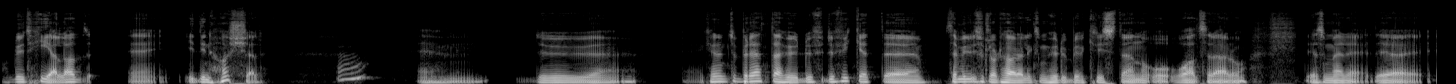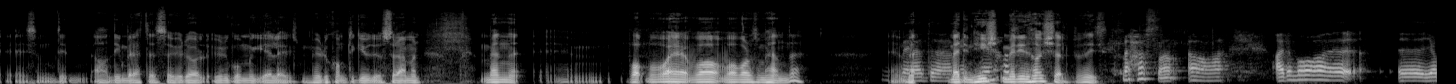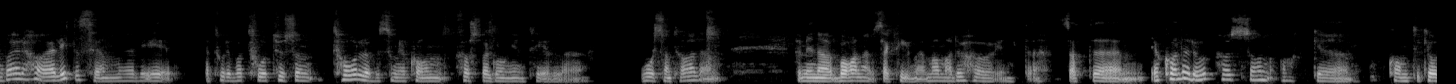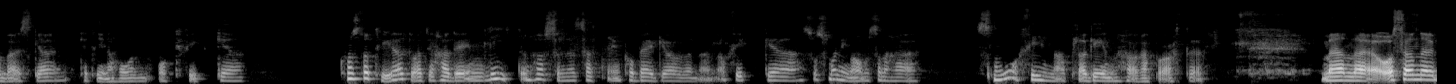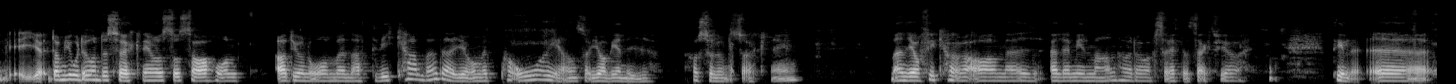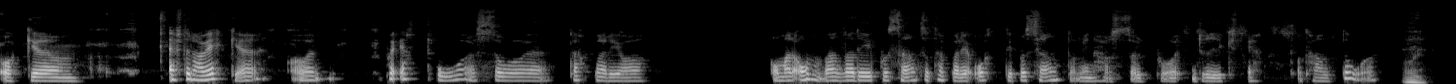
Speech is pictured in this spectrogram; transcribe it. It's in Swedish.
har blivit helad i din hörsel. Mm. Ehm, du kan du inte berätta hur du, du fick ett, eh, sen vill vi såklart höra liksom hur du blev kristen och, och allt sådär och det som är, det, det liksom din, ja, din berättelse, hur du, hur, du går med, eller liksom hur du kom till Gud och sådär men, men eh, vad, vad, är, vad, vad var det som hände? Eh, med, med, med, din, hörsel, med din hörsel, precis. Med hörseln, ja. ja det var, eh, jag började höra lite sämre vid, jag tror det var 2012 som jag kom första gången till vårdcentralen. För mina barn hade sagt till mig, mamma du hör inte. Så att, eh, jag kollade upp hörseln och eh, kom till Kullbergska, Katrineholm och fick eh, konstaterat att jag hade en liten hörselnedsättning på bägge öronen och fick eh, så småningom sådana här små fina plug-in hörapparater. Men eh, och sen eh, de gjorde undersökningar och så sa hon, audionomen, att vi kallar dig om ett par år igen så gör vi en ny hörselundersökning. Men jag fick höra av mig, eller min man hörde av sig rättare sagt, för jag, till, eh, och eh, efter några veckor, och på ett år så tappade jag, om man omvandlar det i procent så tappade jag 80 procent av min hörsel på drygt ett och ett halvt år. Oj.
